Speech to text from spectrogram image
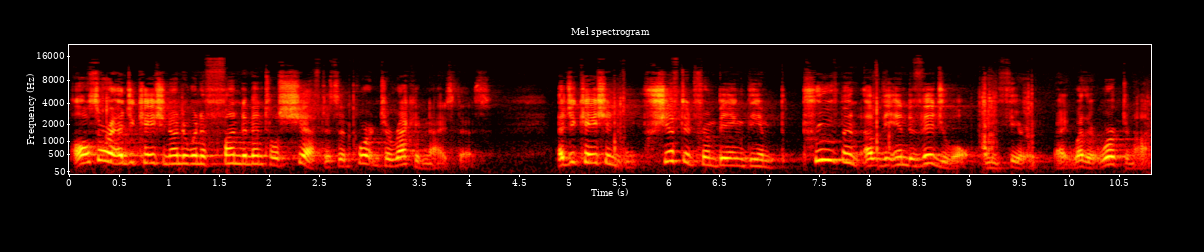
Also, our education underwent a fundamental shift. It's important to recognize this. Education shifted from being the improvement of the individual, in theory, right, whether it worked or not,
